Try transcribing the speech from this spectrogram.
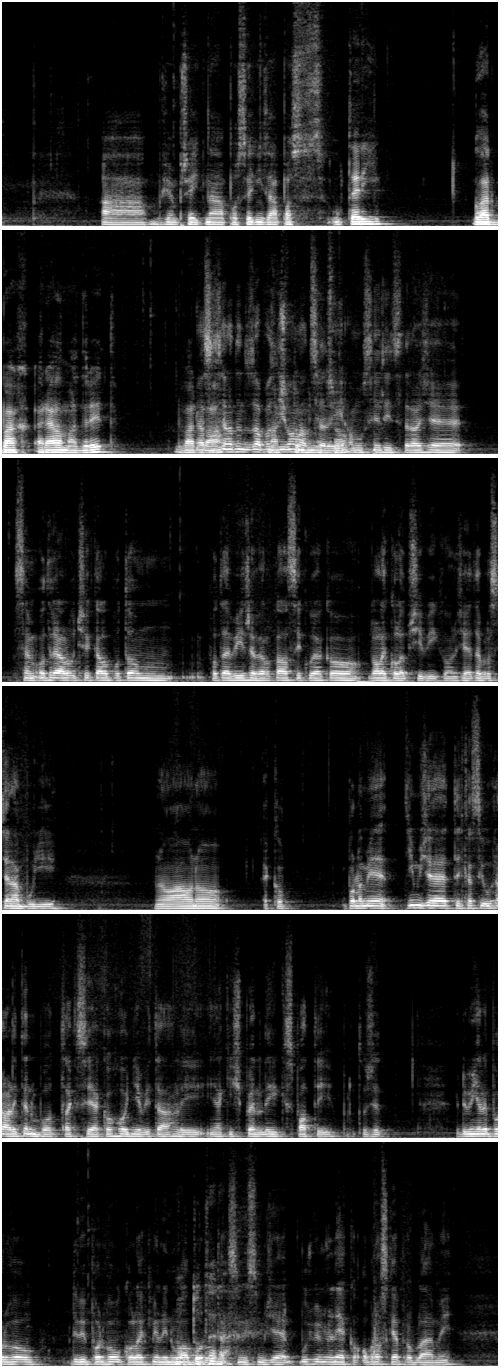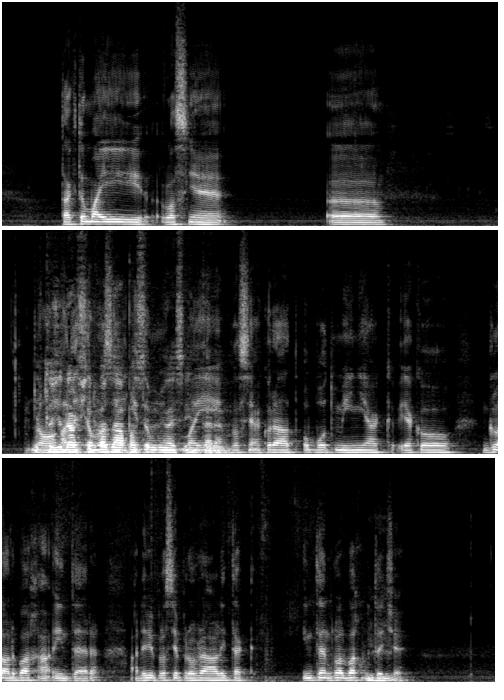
a můžeme přejít na poslední zápas z úterý. Gladbach Real Madrid 2-2. Já jsem se na tento zápas díval na celý něco? a musím říct teda, že jsem od Realu čekal potom po té výhře Klasiku jako daleko lepší výkon, že je to prostě na budí. No a ono, jako podle mě tím, že teďka si uhráli ten bod, tak si jako hodně vytáhli nějaký špendlík z paty, protože kdyby měli po dvou, kdyby po dvou kolech měli nula no bodů, tak si myslím, že už by měli jako obrovské problémy. Tak to mají vlastně uh, No, Protože další dva vlastně zápasy měli s mají Interem. vlastně akorát obot míň jak, jako Gladbach a Inter a kdyby prostě prohráli, tak Inter Gladbach mm-hmm. uteče.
